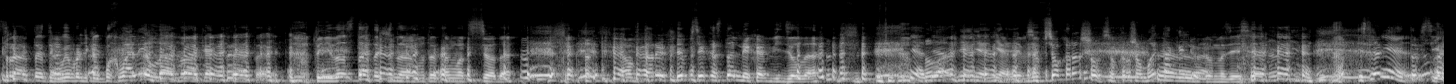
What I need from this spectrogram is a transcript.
Сразу ты вроде как похвалил, да, но как-то это, ты недостаточно вот это вот все, да. А во-вторых, всех остальных обидел, да. Нет, Ну я- ладно, не, не, не, все, все хорошо, все хорошо, мы так и любим здесь. Если обидеть, то всех.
